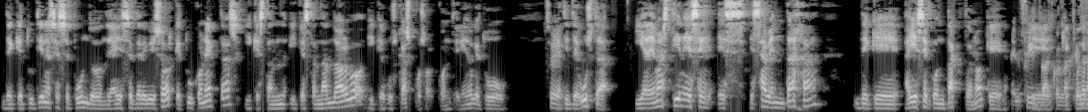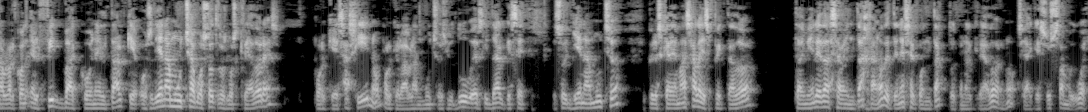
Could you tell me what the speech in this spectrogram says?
de que tú tienes ese punto donde hay ese televisor que tú conectas y que están, y que están dando algo y que buscas, pues, el contenido que tú, sí. que a ti te gusta. Y además tiene ese, es, esa ventaja de que hay ese contacto, ¿no? Que, el feedback que, con que poder hablar con el feedback con el tal, que os llena mucho a vosotros los creadores, porque es así, ¿no? Porque lo hablan muchos youtubers y tal, que se, eso llena mucho, pero es que además al espectador también le da esa ventaja, ¿no? De tener ese contacto con el creador, ¿no? O sea, que eso está muy guay.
